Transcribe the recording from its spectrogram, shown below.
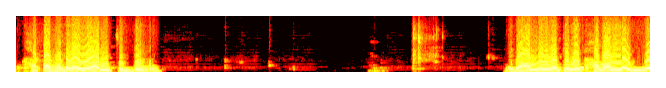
খাটা খাটা ভাবে আমচুর দেবো। এটা আলুর মতনই খাবার লাগবে।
